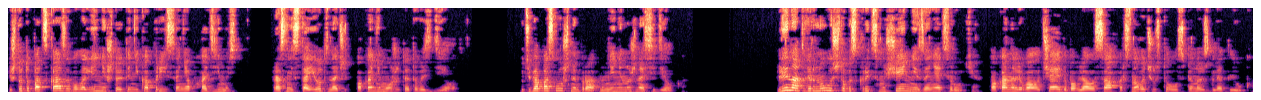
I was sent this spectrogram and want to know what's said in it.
И что-то подсказывало Лине, что это не каприз, а необходимость. Раз не встает, значит, пока не может этого сделать. «У тебя послушный брат, но мне не нужна сиделка». Лина отвернулась, чтобы скрыть смущение и занять руки. Пока наливала чай и добавляла сахар, снова чувствовала спиной взгляд Люка.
